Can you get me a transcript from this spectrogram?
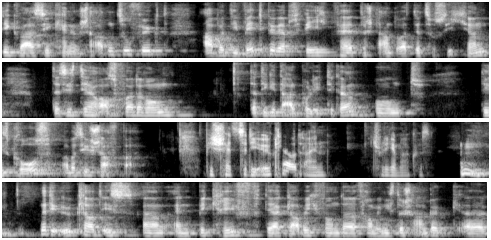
die quasi keinen Schaden zufügt, aber die Wettbewerbsfähigkeit der Standorte zu sichern, das ist die Herausforderung der Digitalpolitiker und die ist groß, aber sie ist schaffbar. Wie schätzt du die Ö-Cloud ein? Entschuldige, Markus. Die Ö-Cloud ist äh, ein Begriff, der, glaube ich, von der Frau Minister Schamberg äh,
